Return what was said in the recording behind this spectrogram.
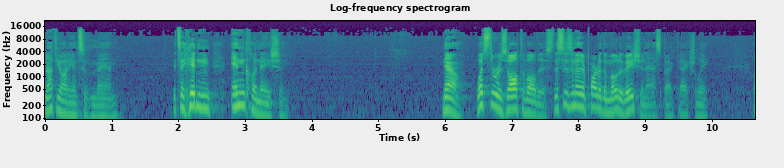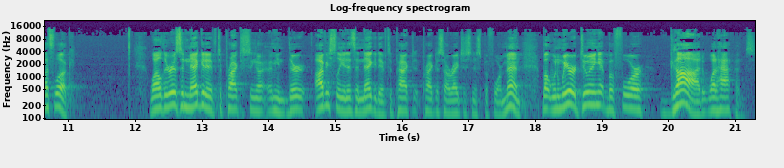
Not the audience of man. It's a hidden inclination. Now, what's the result of all this? This is another part of the motivation aspect, actually. Let's look. While there is a negative to practicing, I mean, there obviously it is a negative to practice our righteousness before men. But when we are doing it before God, what happens?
